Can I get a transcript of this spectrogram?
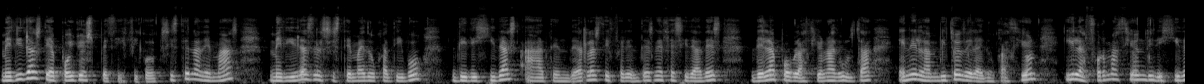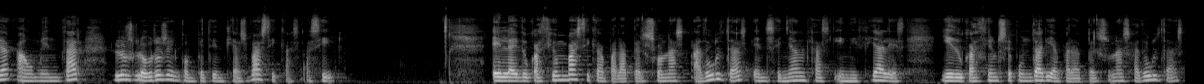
Medidas de apoyo específico. Existen además medidas del sistema educativo dirigidas a atender las diferentes necesidades de la población adulta en el ámbito de la educación y la formación dirigida a aumentar los logros en competencias básicas. Así, en la educación básica para personas adultas, enseñanzas iniciales y educación secundaria para personas adultas,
